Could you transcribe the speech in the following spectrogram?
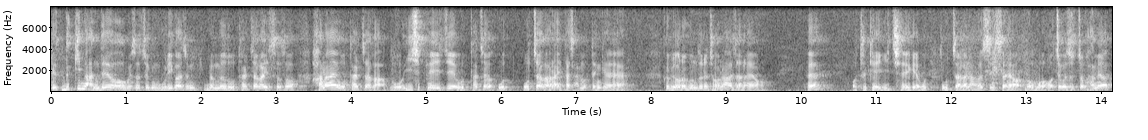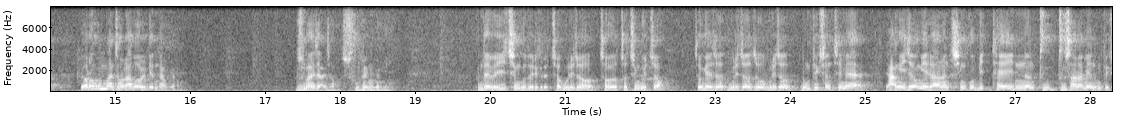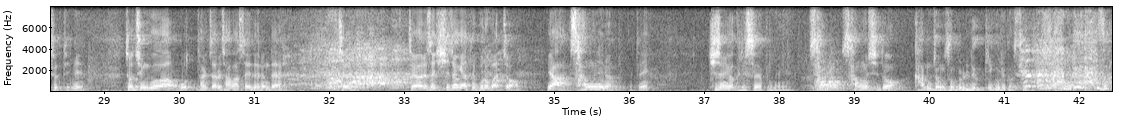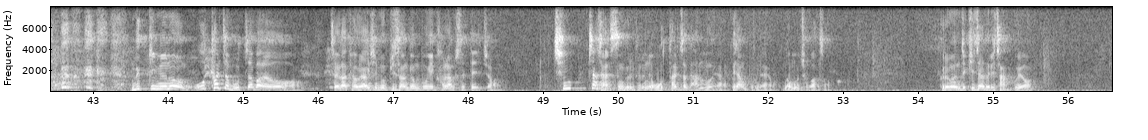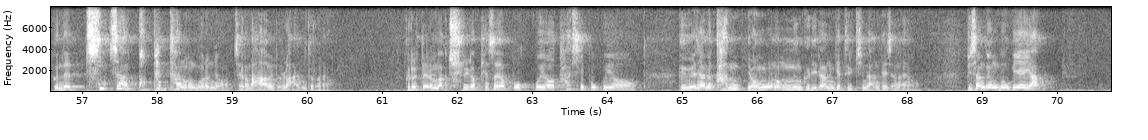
느끼면 안 돼요. 그래서 지금 우리가 좀 몇몇 오탈자가 있어서 하나의 오탈자가 뭐 20페이지에 오탈자가 오, 오자가 하나 있다 잘못된 게 그럼 여러분들은 전화하잖아요. 예? 어떻게 이 책에 오, 오자가 나올 수 있어요? 뭐 뭐 어쩌고 저쩌고 하면 여러분만 전화 걸겠냐고요. 무슨 말인지 알죠? 수백 명이. 근데 왜 이 친구들이 그렇죠? 우리 저, 저, 저 친구 있죠? 저기 저, 우리 저, 저, 우리 저 논픽션 팀에 양희정이라는 친구 밑에 있는 두, 두 사람의 논픽션 팀이 저 친구가 오탈자를 잡았어야 되는데 제, 제가 그래서 희정이한테 물어봤죠. 야, 상훈이는? 그랬더니 희정이가 그랬어요, 분명히. 상, 상훈 씨도 감정 속을 느끼고 읽었어요. 느끼면은 오탈자 못 잡아요. 제가 경향신문 비상경보기 칼럼 쓸 때 있죠. 진짜 잘 쓴 글들은요, 오탈자 난무예요. 그냥 보내요. 너무 좋아서. 그러면 이제 기자들이 잡고요. 근데 진짜 퍼펙트한 원고는요, 제가 마음이 별로 안 들어요. 그럴 때는 막 출력해서요, 뽑고요, 다시 보고요. 그 왜냐하면 감, 영혼 없는 글이라는 게 들키면 안 되잖아요. 비상경보기에 약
